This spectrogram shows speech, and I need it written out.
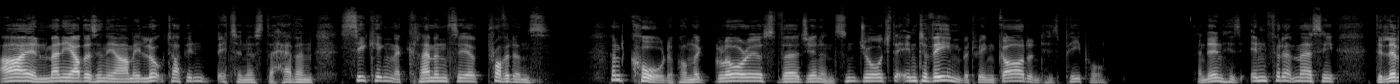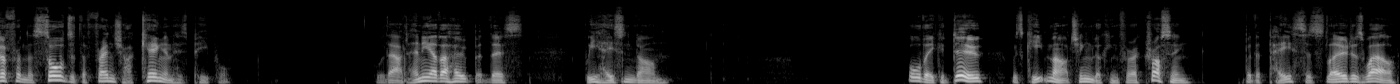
I and many others in the army looked up in bitterness to heaven, seeking the clemency of Providence, and called upon the glorious Virgin and St. George to intervene between God and his people and in his infinite mercy deliver from the swords of the French our king and his people. Without any other hope but this, we hastened on. All they could do was keep marching looking for a crossing, but the pace had slowed as well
